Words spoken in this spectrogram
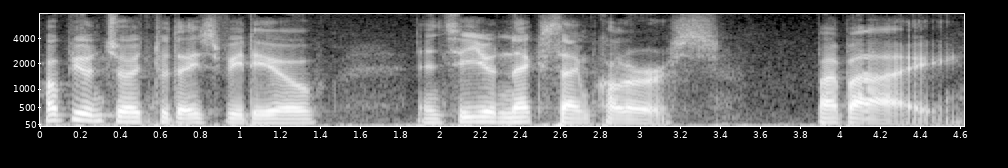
Hope you enjoyed today's video and see you next time colors. Bye bye.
